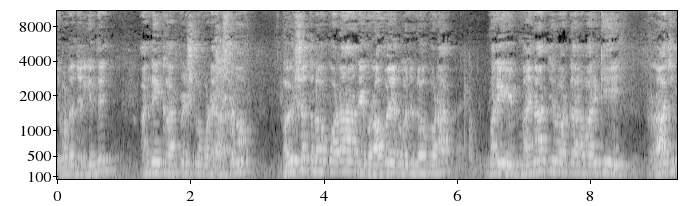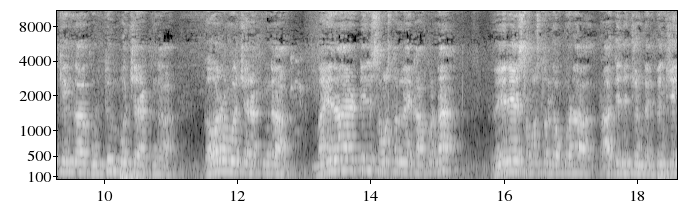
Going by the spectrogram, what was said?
ఇవ్వడం జరిగింది. అన్ని కార్పొరేషన్లు కూడా వేస్తున్నాం. భవిష్యత్తులో కూడా రేపు రాబోయే రోజుల్లో కూడా మరి మైనార్టీ వర్గాల వారికి రాజకీయంగా గుర్తింపు వచ్చే రకంగా గౌరవం వచ్చే రకంగా మైనారిటీ సంస్థలనే కాకుండా వేరే సంస్థల్లో కూడా ప్రాతినిధ్యం కల్పించి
